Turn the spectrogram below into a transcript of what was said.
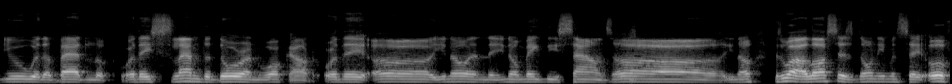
you with a bad look or they slam the door and walk out or they uh you know and they you know make these sounds uh you know. As well allah says don't even say oof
